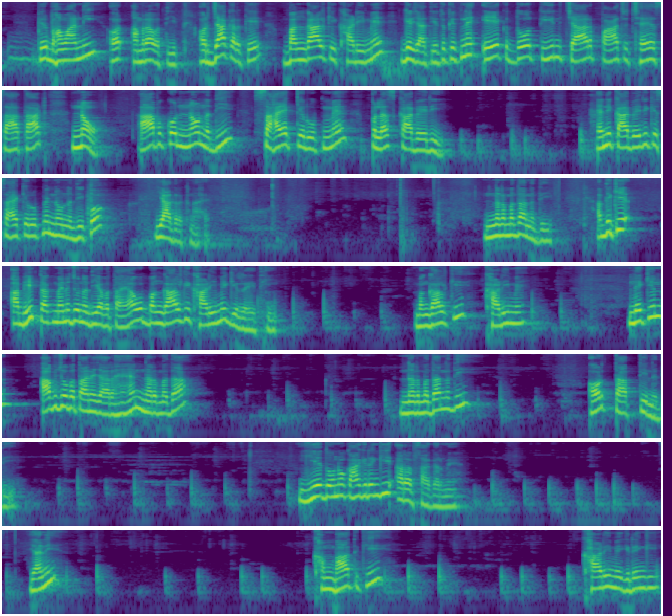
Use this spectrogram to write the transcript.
फिर भवानी और अमरावती। और जा करके बंगाल की खाड़ी में गिर जाती है। तो कितने? एक, दो, तीन, चार, पाँच छः सात, आठ, नौ। आपको नौ नदी सहायक के रूप में प्लस कावेरी। यानी कावेरी के सहायक के रूप में नौ नदी को याद रखना है। नर्मदा नदी। अब देखिए, अभी तक मैंने जो नदियाँ बताया, वो बंगाल की खाड़ी में गिर रही थी। बंगाल की खाड़ी में। लेकिन अब जो बताने जा रहे हैं, नर्मदा नर्मदा नदी और ताप्ती नदी। ये दोनों कहाँ गिरेंगी? अरब सागर में। यानी खंभात की खाड़ी में गिरेंगी।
